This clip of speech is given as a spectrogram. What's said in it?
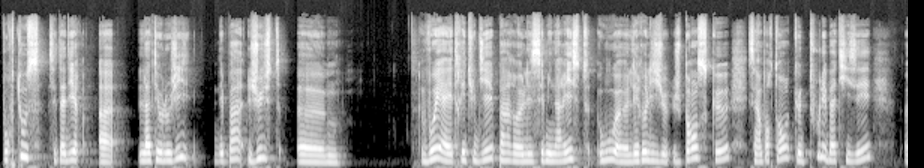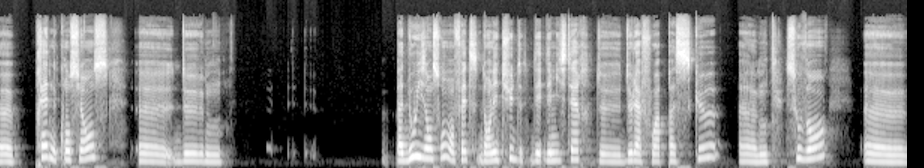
pour tous, c'est-à-dire la théologie n'est pas juste vouée à être étudiée par les séminaristes ou les religieux. Je pense que c'est important que tous les baptisés prennent conscience de bah, d'où ils en sont en fait dans l'étude des, mystères de, la foi, parce que euh, souvent, euh,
